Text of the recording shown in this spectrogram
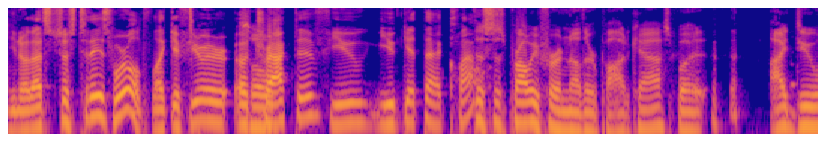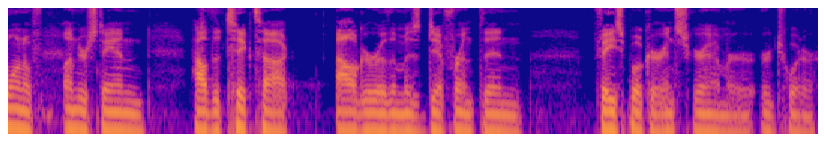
you know that's just today's world. Like if you're So- attractive, you you get that clout. This is probably for another podcast, but I do want to f- understand how the TikTok algorithm is different than Facebook or Instagram or, or Twitter.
